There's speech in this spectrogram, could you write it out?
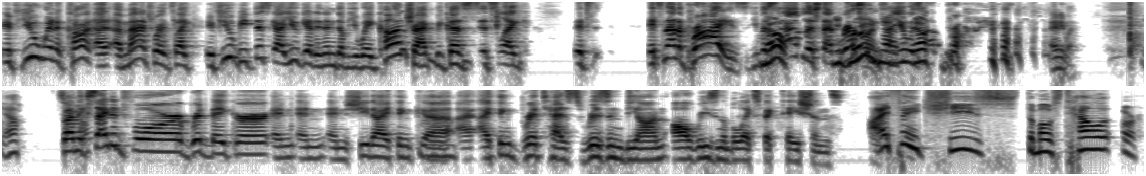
If you win a con a, a match where it's like if you beat this guy, you get an NWA contract because it's like it's it's not a prize. You've No, established that you've wrestling ruined for that, you is not a prize. anyway, Yeah. so I'm excited for Britt Baker and and and Shida. I think uh, Mm-hmm. I, I think Britt has risen beyond all reasonable expectations. I think she's the most talent or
